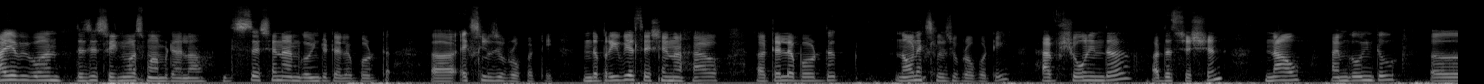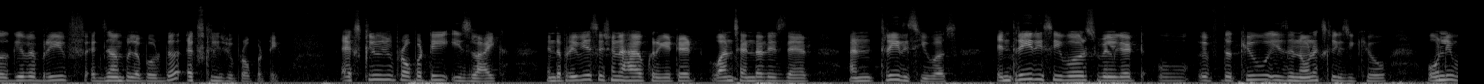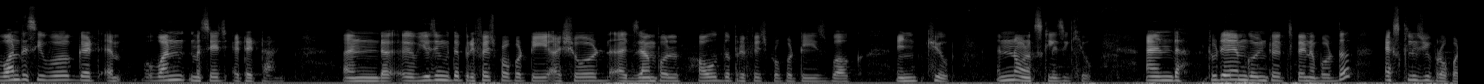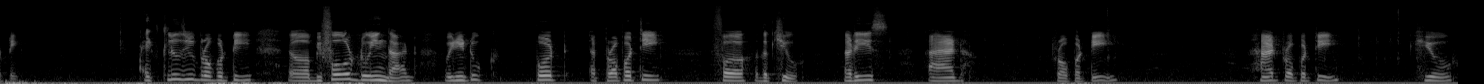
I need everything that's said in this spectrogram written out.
Hi everyone, this is Srinivas Mamidala. This session I am going to tell about uh, exclusive property. In the previous session I have uh, tell about the non-exclusive property I have shown in the other session. Now I am going to uh, give a brief example about the exclusive property. Exclusive property is like in the previous session I have created one sender is there and three receivers. In three receivers will get if the queue is a non-exclusive queue only one receiver get um, one message at a time. And uh, using the prefetch property I showed example how the prefetch properties work in queue and non-exclusive queue and today I'm going to explain about the exclusive property. Exclusive property uh, before doing that we need to put a property for the queue that is add property add property queue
